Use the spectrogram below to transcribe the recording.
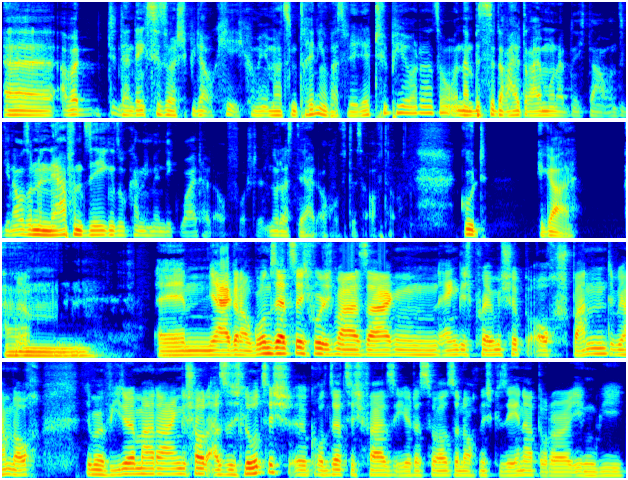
Äh, aber dann denkst du so als Spieler, okay, ich komme hier immer zum Training, was will der Typ hier oder so? Und dann bist du da halt drei Monate nicht da. Und genau so eine Nervensägen, so kann ich mir Nick White halt auch vorstellen. Nur, dass der halt auch auf das auftaucht. Gut, egal. Ja. Ähm, ja, genau. Grundsätzlich würde ich mal sagen, English Premiership auch spannend. Wir haben auch immer wieder mal da reingeschaut. Also es lohnt sich äh, grundsätzlich, falls ihr das zu Hause noch nicht gesehen habt oder irgendwie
